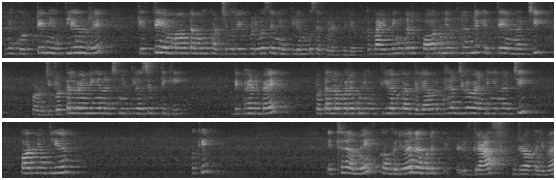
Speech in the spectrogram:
मैंने गोटे न्यूक्लियन रे केमाउंट आमको खर्च करके पड़ो से न्यूक्लियन को सेपरेट करने को तो बैंडिंग मैंने पर न्यूक्लियन में केनर्जी पड़ी टोटाल बैंडिंग एनर्जी न्यूक्लियस जी divided by total number of nucleon करदे आम बाहर जी binding energy per nucleon okay एथर आम कौन करवा? गोटे ग्राफ ड्र करवा,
